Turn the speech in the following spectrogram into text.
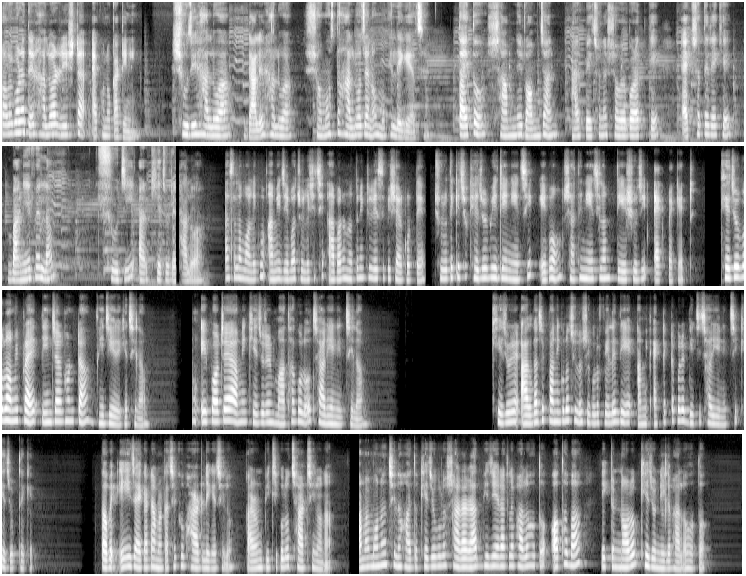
তবে বরাতের হালুয়ার রেশটা এখনও কাটেনি। সুজির হালুয়া, ডালের হালুয়া, সমস্ত হালুয়া যেন মুখে লেগে আছে। তাই তো সামনে রমজান আর পেছনের শবে বরাতকে একসাথে রেখে বানিয়ে ফেললাম সুজি আর খেজুরের হালুয়া। আসসালামু আলাইকুম, আমি জেবা চলে এসেছি আবারও নতুন একটি রেসিপি শেয়ার করতে। শুরুতে কিছু খেজুর ভিজিয়ে নিয়েছি এবং সাথে নিয়েছিলাম তীর সুজি এক প্যাকেট। খেজুরগুলো আমি প্রায় তিন চার ঘণ্টা ভিজিয়ে রেখেছিলাম। এই পর্যায়ে আমি খেজুরের মাথাগুলো ছাড়িয়ে নিচ্ছিলাম। খেজুরের আলগা যে পানিগুলো ছিল সেগুলো ফেলে দিয়ে আমি একটা একটা করে বিচি ছাড়িয়ে নিচ্ছি খেজুর থেকে। তবে এই জায়গাটা আমার কাছে খুব হার্ড লেগেছিল, কারণ বিচিগুলো ছাড়ছিল না। আমার মনে হচ্ছিল হয়তো খেজুরগুলো সারা রাত ভিজিয়ে রাখলে ভালো হতো, অথবা একটু নরম খেজুর নিলে ভালো হতো।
